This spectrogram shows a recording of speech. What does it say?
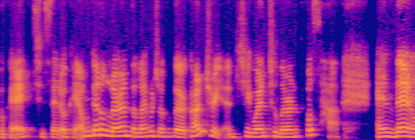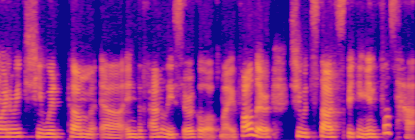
okay? She said okay i'm going to learn the language of the country. And she went to learn fusha. And then when we, she would come uh, in the family circle of my father she would start speaking in fusha.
